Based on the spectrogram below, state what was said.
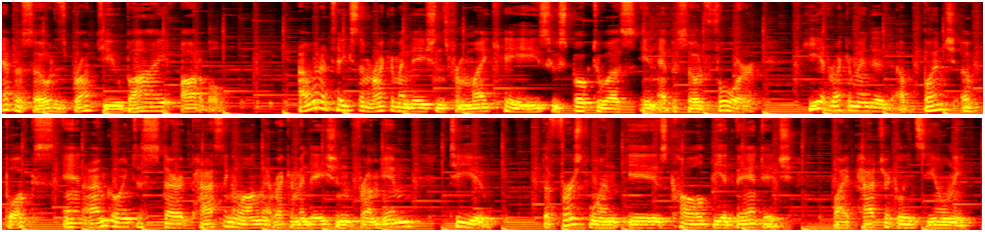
episode is brought to you by Audible. I want to take some recommendations from Mike Hayes, who spoke to us in episode 4. He had recommended a bunch of books, and I'm going to start passing along that recommendation from him to you. The first one is called The Advantage by Patrick Lencioni.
